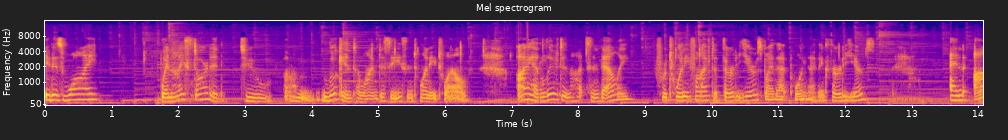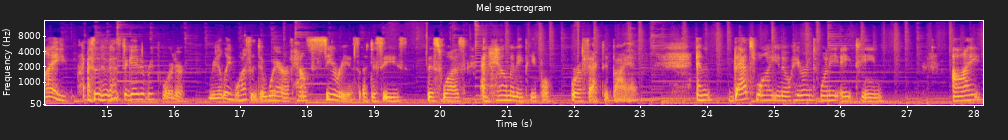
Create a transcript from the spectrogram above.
It is why when I started to um, look into Lyme disease in 2012, I had lived in the Hudson Valley for 25 to 30 years by that point, I think 30 years. And I, as an investigative reporter, really wasn't aware of how serious a disease this was and how many people were affected by it. And that's why, you know, here in 2018, I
